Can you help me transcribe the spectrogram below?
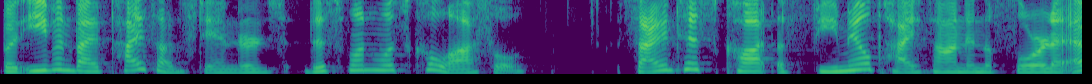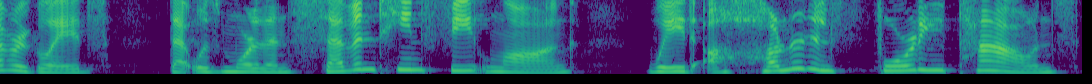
But even by python standards, this one was colossal. Scientists caught a female python in the Florida Everglades that was more than 17 feet long, weighed 140 pounds,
